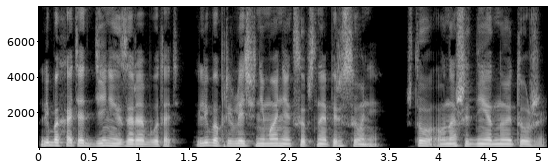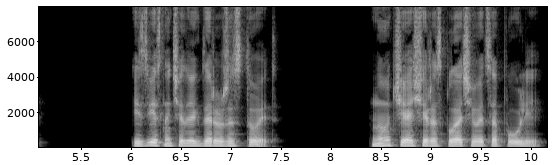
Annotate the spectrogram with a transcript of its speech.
Либо хотят денег заработать, либо привлечь внимание к собственной персоне, что в наши дни одно и то же. Известный человек дороже стоит. Но чаще расплачивается пулей,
